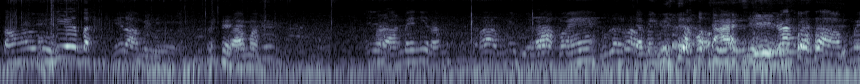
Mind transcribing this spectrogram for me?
tahu Iya, Bah. Ini rame nih. lama Ini rame nih, rame. Rame gue Rame. Siapa yang bilang? Rame.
